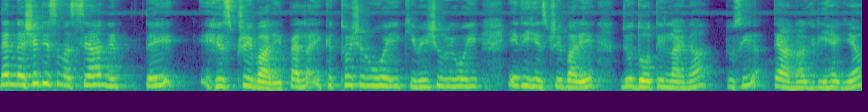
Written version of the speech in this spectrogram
ਦੈਨ ਨਸ਼ੇ ਦੀ ਸਮੱਸਿਆ ਨਿ- ਤੇ ਹਿਸਟਰੀ ਬਾਰੇ, ਪਹਿਲਾਂ ਇਹ ਕਿੱਥੋਂ ਸ਼ੁਰੂ ਹੋਈ, ਕਿਵੇਂ ਸ਼ੁਰੂ ਹੋਈ, ਇਹਦੀ ਹਿਸਟਰੀ ਬਾਰੇ ਜੋ ਦੋ ਤਿੰਨ ਲਾਈਨਾਂ ਤੁਸੀਂ ਧਿਆਨ ਨਾਲ ਜਿਹੜੀ ਹੈਗੀ ਆ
